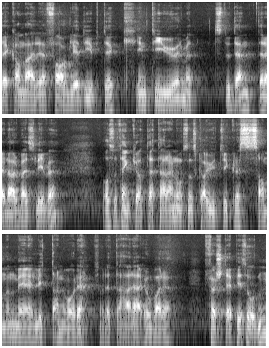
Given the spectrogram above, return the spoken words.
Det kan være faglige dypdykk, intervjuer med studenter eller arbeidslivet. Og så tenker vi at dette er noe som skal utvikles sammen med lytterne våre. Så dette her er jo bare første episoden,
